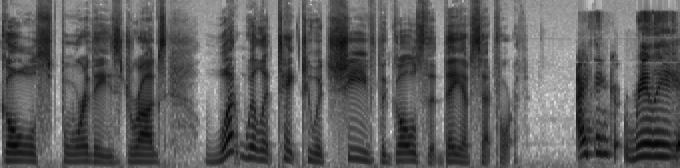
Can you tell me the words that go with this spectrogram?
goals for these drugs. What will it take to achieve the goals that they have set forth? I think really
